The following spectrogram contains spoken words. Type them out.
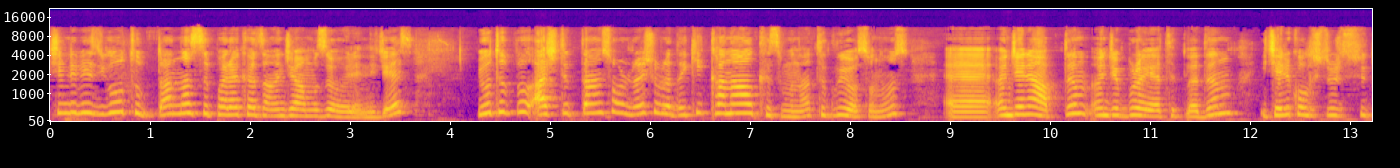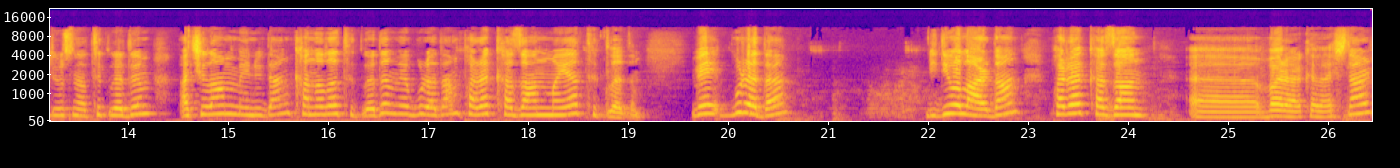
Şimdi biz YouTube'da nasıl para kazanacağımızı öğreneceğiz. YouTube'u açtıktan sonra şuradaki kanal kısmına tıklıyorsunuz. Ee, önce ne yaptım? Önce buraya tıkladım. İçerik oluşturucu stüdyosuna tıkladım. Açılan menüden kanala tıkladım ve buradan para kazanmaya tıkladım. Ve burada videolardan para kazan e, var arkadaşlar.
